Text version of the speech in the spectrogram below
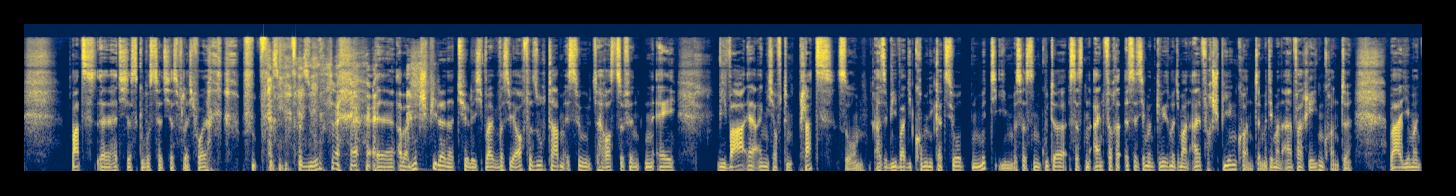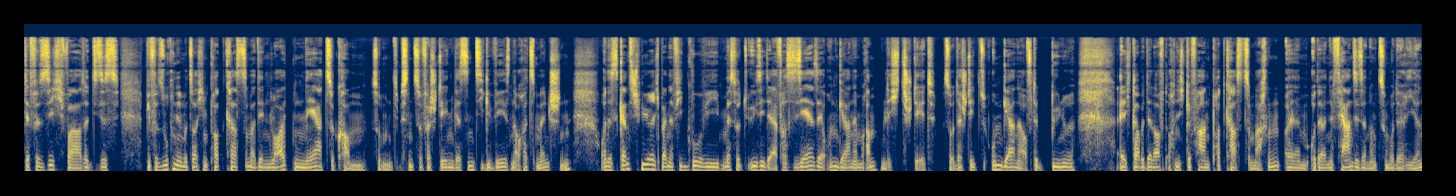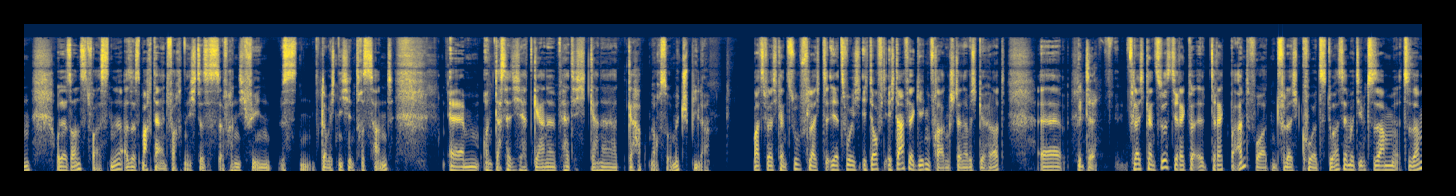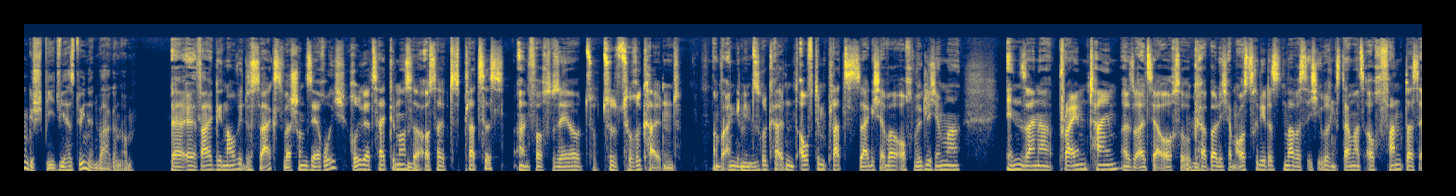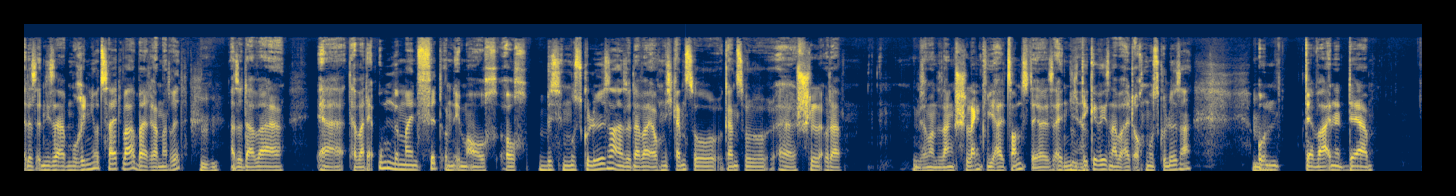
Mats, äh, hätte ich das gewusst, hätte ich das vielleicht vorher versucht. äh, aber Mitspieler natürlich, weil was wir auch versucht haben, ist so herauszufinden, ey, wie war er eigentlich auf dem Platz? So, also wie war die Kommunikation mit ihm? Ist das ein guter, ist das ein einfacher, ist das jemand gewesen, mit dem man einfach spielen konnte, mit dem man einfach reden konnte? War jemand, der für sich war? Also dieses, wir versuchen ja mit solchen Podcasts immer den Leuten näher zu kommen, so ein bisschen zu verstehen, wer sind sie gewesen, auch als Menschen. Und es ist ganz schwierig bei einer Figur wie Mesut Özil, der einfach sehr, sehr ungern im Rampenlicht steht. So, der steht ungern auf der Bühne. Ich glaube, der läuft auch nicht Gefahr, einen Podcast zu machen ähm, oder eine Fernsehsendung zu moderieren oder sonst was. Ne? Also das macht er einfach nicht. Das ist einfach nicht für ihn, ist glaube ich, nicht interessant. Ähm, und das hätte ich halt gerne, hätte ich gerne gehabt noch so Mitspieler. Mats, vielleicht kannst du vielleicht jetzt, wo ich ich darf, ich darf ja Gegenfragen stellen, habe ich gehört. Äh, Bitte. Vielleicht kannst du es direkt äh, direkt beantworten, vielleicht kurz. Du hast ja mit ihm zusammen zusammengespielt. Wie hast du ihn denn wahrgenommen? Er war genau wie du sagst, war schon sehr ruhig, ruhiger Zeitgenosse mhm. außerhalb des Platzes, einfach sehr zu, zu, zurückhaltend, aber angenehm mhm. zurückhaltend. Auf dem Platz sage ich aber auch wirklich immer, in seiner Prime-Time, also als er auch so mhm. körperlich am austrainiertesten war, was ich übrigens damals auch fand, dass er das in dieser Mourinho-Zeit war bei Real Madrid. Mhm. Also da war er, da war der ungemein fit und eben auch auch ein bisschen muskulöser. Also da war er auch nicht ganz so ganz so äh, schl oder wie soll man sagen schlank wie halt sonst. Der ist halt nicht ja. dick gewesen, aber halt auch muskulöser. Mhm. Und der war einer der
